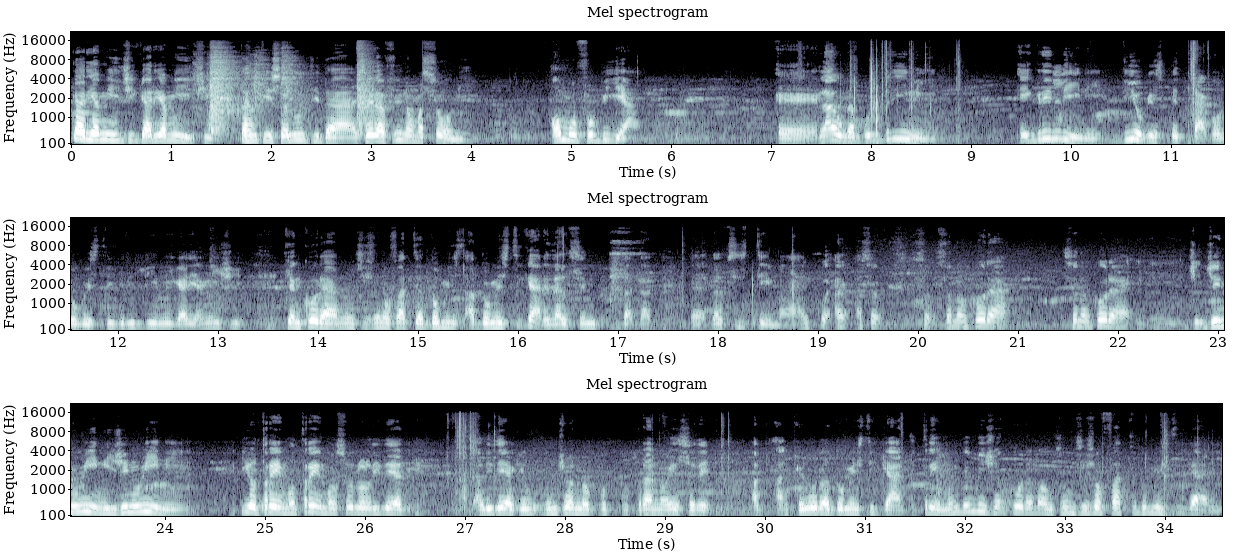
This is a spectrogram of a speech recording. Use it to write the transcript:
Cari amici, cari amici, tanti saluti da Serafino Massoni. Omofobia, eh, Laura Boldrini e Grillini. Dio che spettacolo questi grillini, cari amici, che ancora non si sono fatti addomesticare dal, da, da, eh, dal sistema. Ancora, so, sono ancora, sono ancora eh, genuini, genuini. Io tremo, tremo solo all'idea che un giorno potranno essere anche loro addomesticati, tremano, invece ancora no, non si sono fatti domesticare.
